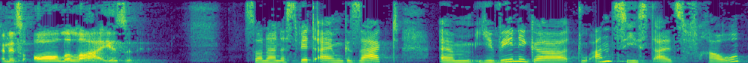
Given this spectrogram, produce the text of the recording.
And it's all a lie, isn't it? Sondern es wird einem gesagt, ähm, je weniger du anziehst als Frau,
